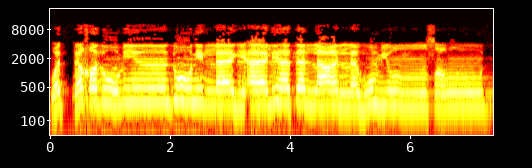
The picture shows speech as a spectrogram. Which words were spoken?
واتخذوا من دون الله آلهة لعلهم ینصرون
